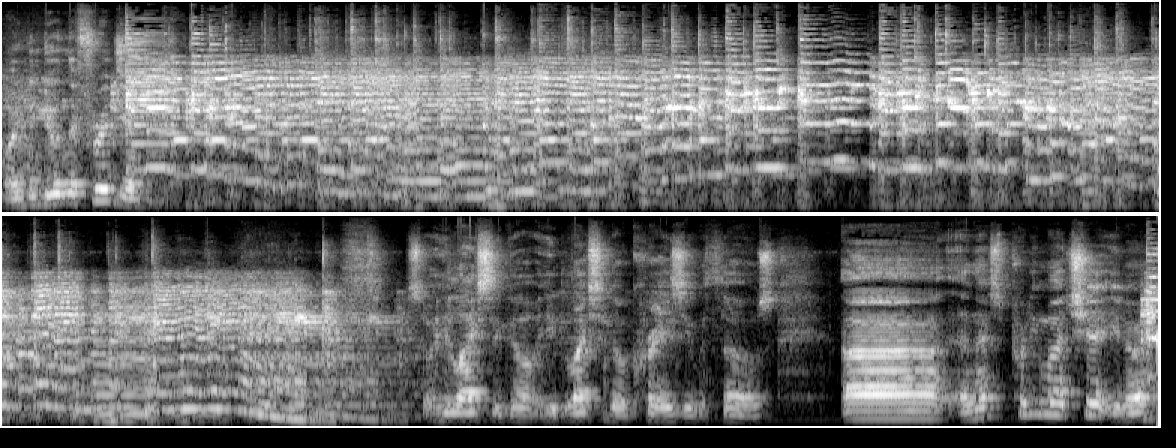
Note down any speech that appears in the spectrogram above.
Or you can do it in the Phrygian. He likes to go he likes to go crazy with those. Uh, and that's pretty much it, you know. Just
